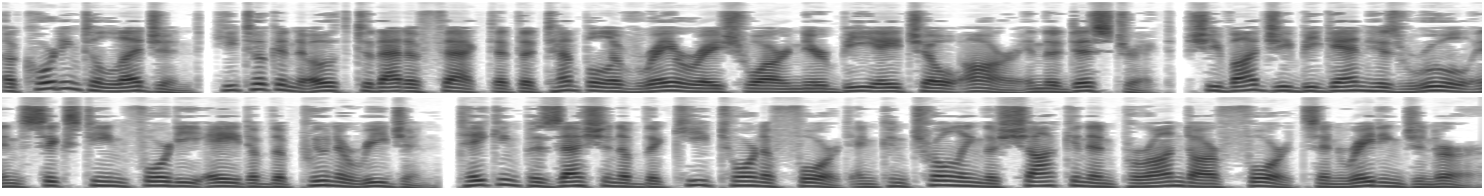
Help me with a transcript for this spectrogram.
According to legend, he took an oath to that effect at the temple of Rayareshwar near Bhor in the district. Shivaji began his rule in 1648 of the Pune region, taking possession of the Ki Torna fort and controlling the Chakan and Purandar forts and raiding Junnar.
